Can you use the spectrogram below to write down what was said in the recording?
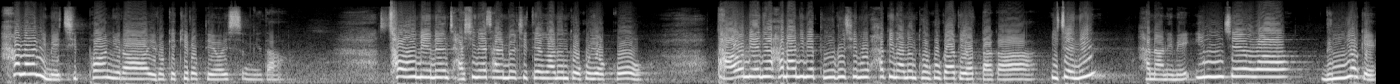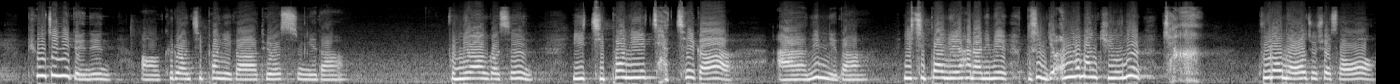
하나님의 지팡이라 이렇게 기록되어 있습니다. 처음에는 자신의 삶을 지탱하는 도구였고 다음에는 하나님의 부르심을 확인하는 도구가 되었다가 이제는 하나님의 임재와 능력의 표징이 되는 어, 그러한 지팡이가 되었습니다. 분명한 것은 이 지팡이 자체가 아닙니다. 이 지팡이에 하나님이 무슨 영험한 기운을 쫙 굴어 넣어 주셔서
